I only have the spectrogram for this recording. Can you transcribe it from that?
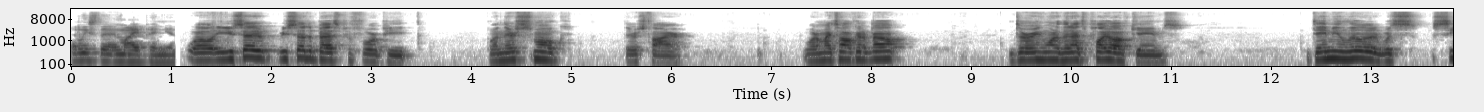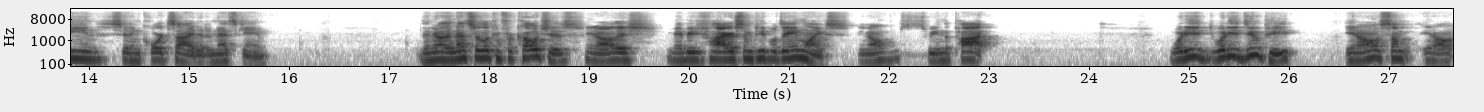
at least in my opinion. Well, you said you said it best before, Pete. When there's smoke, there's fire. What am I talking about? During one of the Nets playoff games, Damian Lillard was seen sitting courtside at a Nets game. You know, the Nets are looking for coaches. You know, they sh- maybe hire some people Dame likes. You know, sweeten the pot. What do you What do you do, Pete? You know, some you know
